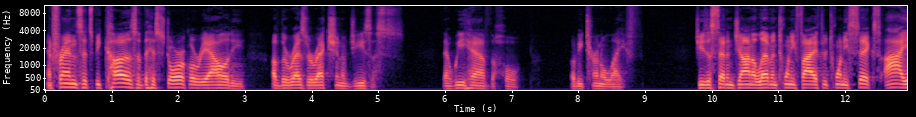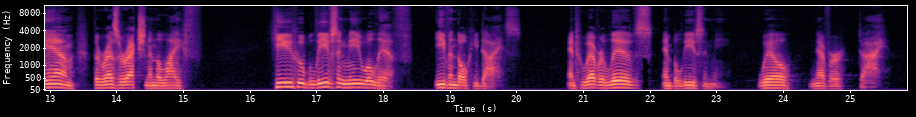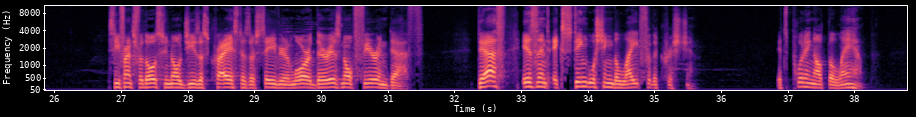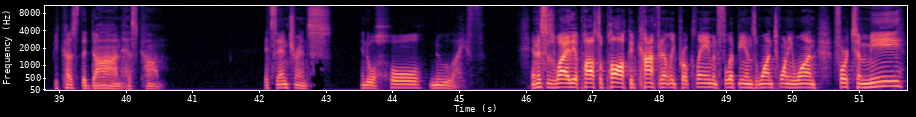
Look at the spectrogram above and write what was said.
And friends, it's because of the historical reality of the resurrection of Jesus that we have the hope of eternal life. Jesus said in John 11, 25 through 26, I am the resurrection and the life. He who believes in me will live, even though he dies. And whoever lives and believes in me will never die. See, friends, for those who know Jesus Christ as their Savior and Lord, there is no fear in death. Death isn't extinguishing the light for the Christian, it's putting out the lamp because the dawn has come. Its entrance into a whole new life. And this is why the apostle Paul could confidently proclaim in Philippians 1:21, "For to me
